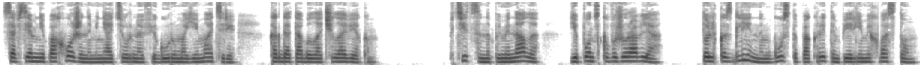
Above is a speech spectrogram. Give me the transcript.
Совсем не похоже на миниатюрную фигуру моей матери, когда та была человеком. Птица напоминала японского журавля, только с длинным, густо покрытым перьями хвостом.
